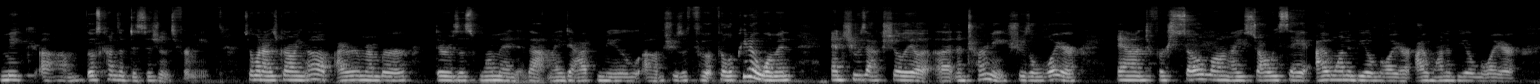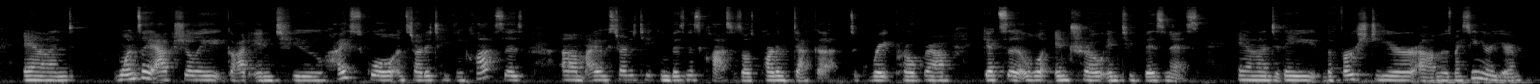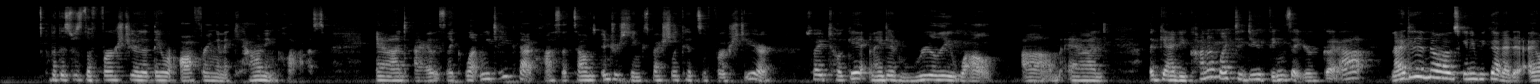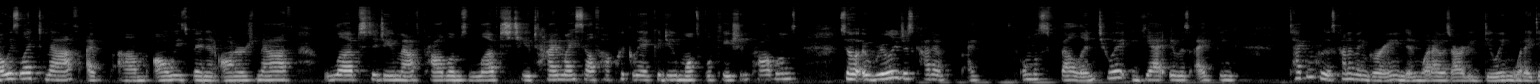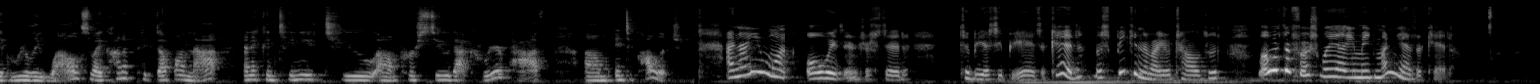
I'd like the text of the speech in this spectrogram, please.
make um, those kinds of decisions for me. So when i was growing up i remember there was this woman that my dad knew um, she was a filipino woman and she was actually a, an attorney she was a lawyer. And for so long i used to always say i want to be a lawyer i want to be a lawyer. And once I actually got into high school and started taking classes, um, I started taking business classes. I was part of DECA. It's a great program, gets a little intro into business. And they, the first year, um, it was my senior year, but this was the first year that they were offering an accounting class. And I was like, let me take that class. That sounds interesting, especially because it's the first year. So I took it and I did really well. Um, and again, you kind of like to do things that you're good at and I didn't know I was going to be good at it. I always liked math. I've um, always been in honors math, loved to do math problems, loved to time myself how quickly I could do multiplication problems. So it really just kind of, I almost fell into it. Yet it was, I think, technically it was kind of ingrained in what I was already doing, what I did really well. So I kind of picked up on that and I continued to um, pursue that career path um, into college. I know you weren't always interested to be a CPA as a kid, but speaking about your childhood, what was the first way that you made money as a kid?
